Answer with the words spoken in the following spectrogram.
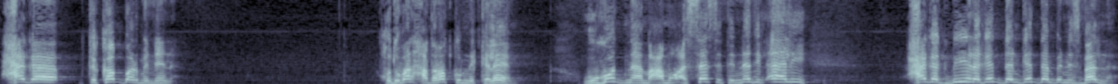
حاجة تكبر مننا خدوا بال حضراتكم من الكلام. وجودنا مع مؤسسة النادي الأهلي حاجة كبيرة جدا جدا بالنسبة لنا.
